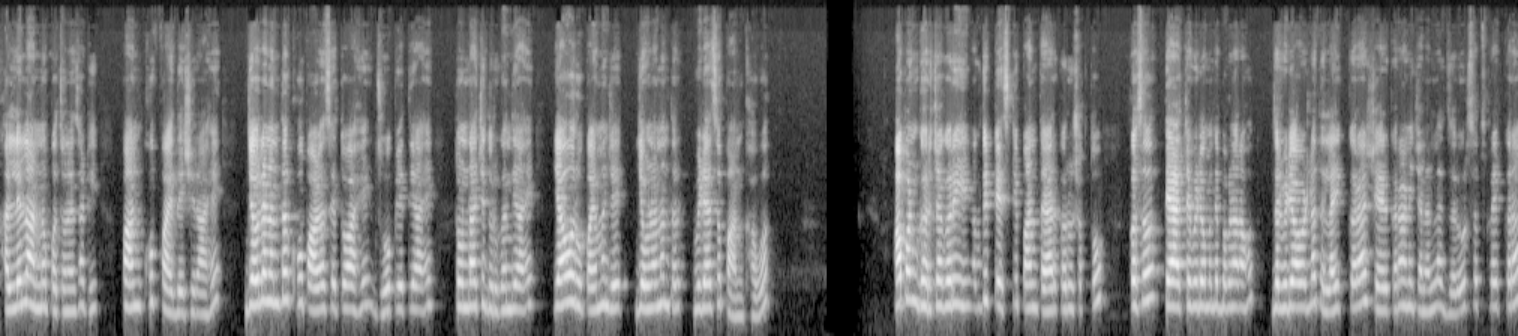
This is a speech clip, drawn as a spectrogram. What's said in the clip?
खाल्लेलं अन्न पचवण्यासाठी पान खूप फायदेशीर आहे. जेवल्यानंतर खूप आळस येतो आहे झोप येते आहे तोंडाची दुर्गंधी आहे. यावर उपाय म्हणजे जेवणानंतर विड्याचं पान खावं. आपण घरच्या घरी अगदी टेस्टी पान तयार करू शकतो. कसं? ते आजच्या व्हिडिओमध्ये बघणार आहोत. जर व्हिडिओ आवडला तर लाईक करा शेअर करा आणि चॅनलला जरूर सबस्क्राईब करा.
